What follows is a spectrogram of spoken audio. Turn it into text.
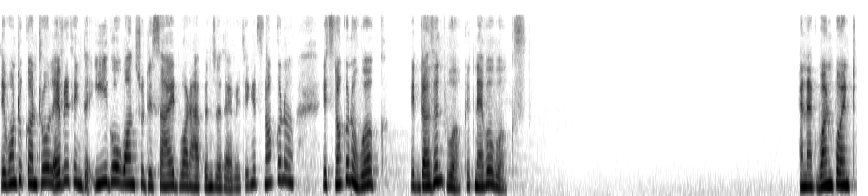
they want to control everything the ego wants to decide what happens with everything it's not to it's not to work it doesn't work it never works and at one point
